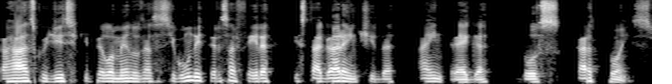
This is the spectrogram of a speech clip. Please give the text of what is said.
Carrasco disse que pelo menos nessa segunda e terça-feira está garantida a entrega dos cartões.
